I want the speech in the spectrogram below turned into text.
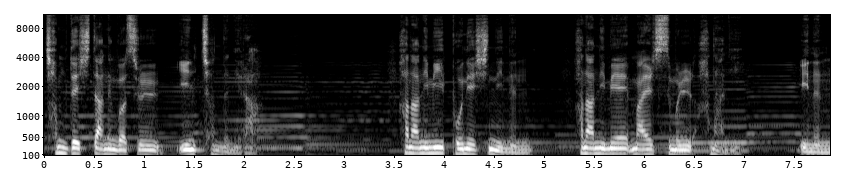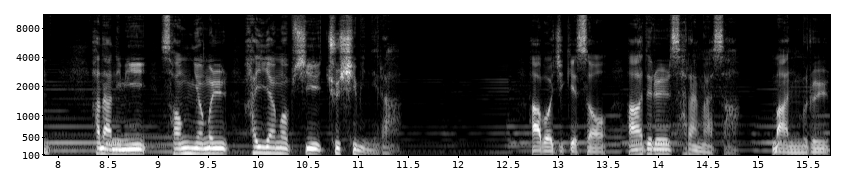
참되시다는 것을 인쳤느니라. 하나님이 보내신 이는 하나님의 말씀을 하나니 이는 하나님이 성령을 한량없이 주심이니라. 아버지께서 아들을 사랑하사 만물을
